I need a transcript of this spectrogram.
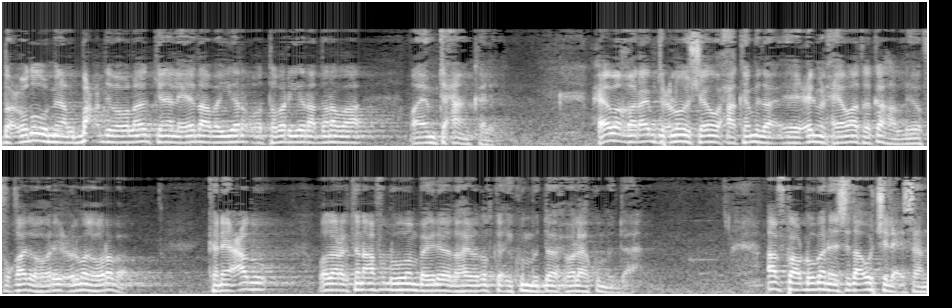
bacuudadu min albacdi baa laga keena leedaaba yar oo tabar yar haddana waa imtixaan kale waxyaaba qaraa'ibta culamadu sheegen waxaa ka mida cilmi xayawaadka ka hadlay oo fuqahadii hore iyo culimmada horeba kaneecadu waad aragtana af dhuuban bay leedahay oo dadka ay ku muddaa xoolaha ku muddaa afkaa dhuubanee sidaa u jilicsan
